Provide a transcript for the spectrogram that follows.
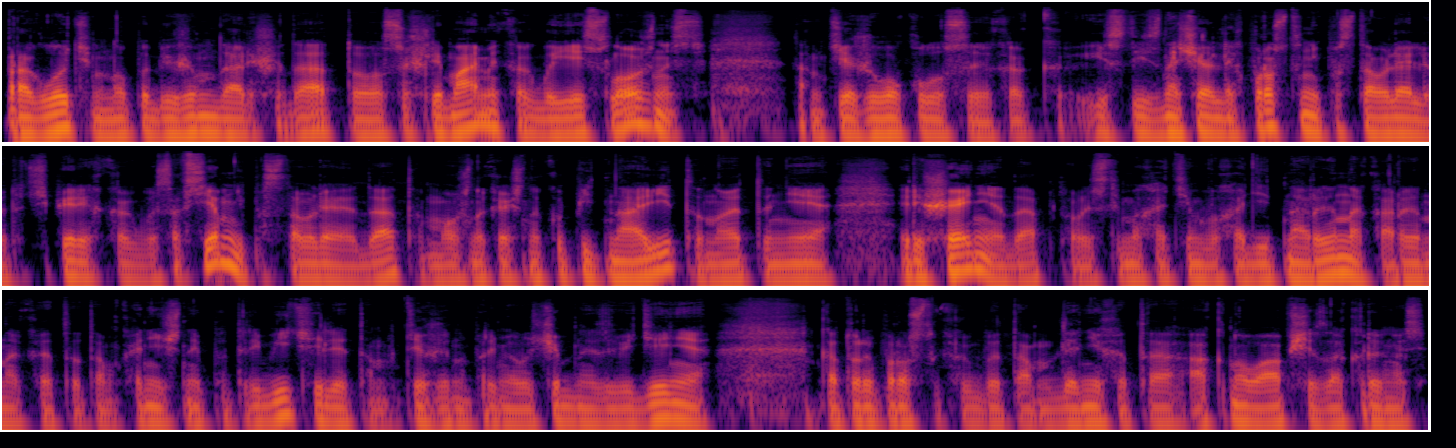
проглотим, но побежим дальше, да, то со шлемами как бы есть сложность. Там те же окулусы, как если изначально их просто не поставляли, то теперь их как бы совсем не поставляют, да, там можно, конечно, купить на Авито, но это не решение, да, потому что если мы хотим выходить на рынок, а рынок это там конечные потребители, там те же, например, учебные заведения, которые просто как бы там для них это окно вообще закрылось.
